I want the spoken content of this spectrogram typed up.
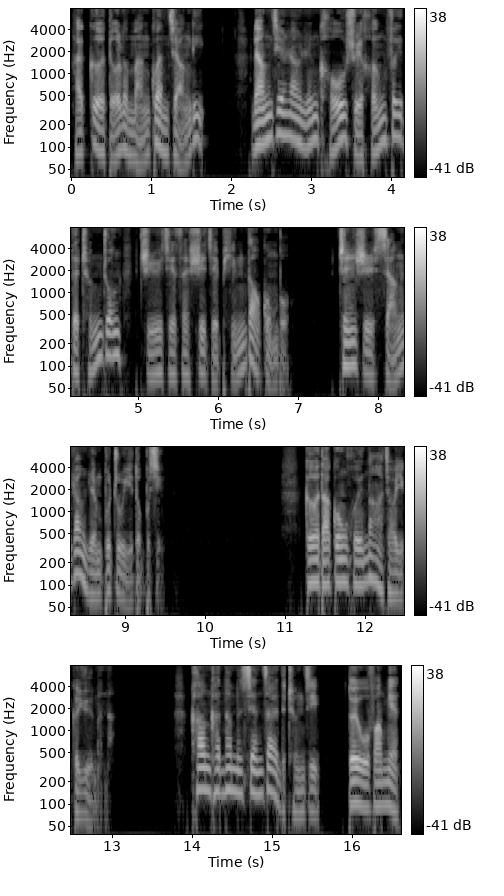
还各得了满贯奖励，两件让人口水横飞的橙装直接在世界频道公布，真是想让人不注意都不行。各大公会那叫一个郁闷呐！看看他们现在的成绩，队伍方面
